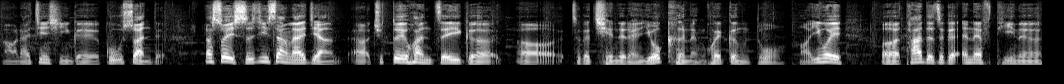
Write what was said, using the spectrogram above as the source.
啊，来进行一个估算的。那所以实际上来讲，呃，去兑换这一个呃这个钱的人，有可能会更多啊，因为呃他的这个 NFT 呢，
